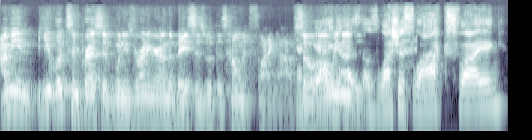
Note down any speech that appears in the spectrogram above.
I mean, he looks impressive when he's running around the bases with his helmet flying off. Heck so yeah, all he we does. need is those luscious locks flying.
